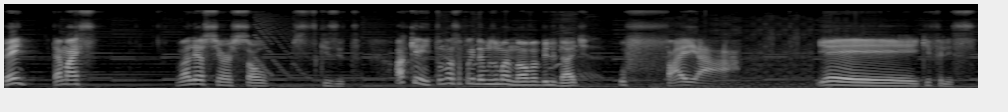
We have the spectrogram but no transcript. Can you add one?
Bem, até mais. Valeu, senhor sol esquisito. Ok, então nós aprendemos uma nova habilidade. O Fire. Yay, que feliz.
